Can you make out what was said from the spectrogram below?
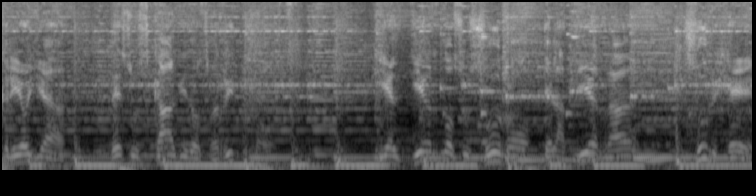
Criolla de sus cálidos ritmos. Y el tierno susurro de la tierra surge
